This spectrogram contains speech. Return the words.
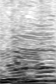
No, no,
